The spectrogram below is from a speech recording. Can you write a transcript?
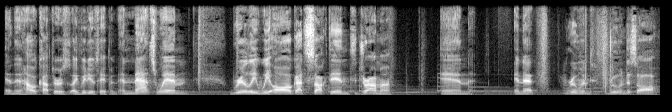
and then helicopters like videotaping. And that's when really we all got sucked into drama and and that ruined ruined us all.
